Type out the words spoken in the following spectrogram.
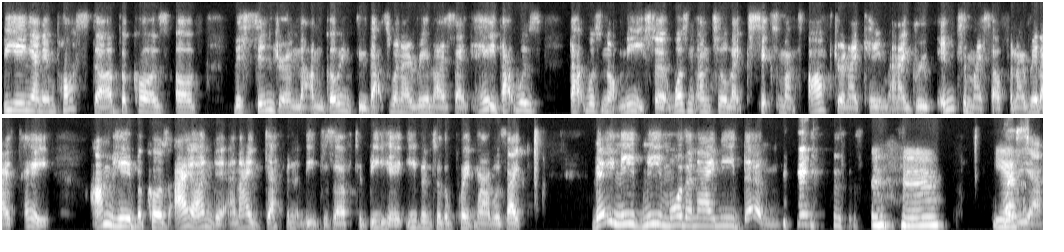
being an imposter because of this syndrome that I'm going through. That's when I realized, like, hey, that was that was not me. So it wasn't until like six months after and I came and I grew into myself and I realized, hey, I'm here because I earned it and I definitely deserve to be here, even to the point where I was like, they need me more than I need them. mm-hmm. Yes. But, yeah.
